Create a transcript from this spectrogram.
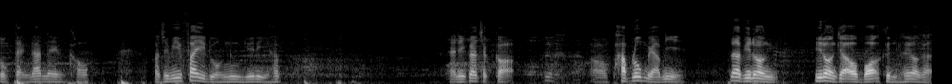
ตกแต่งด้านในของเขา เขาจะมีไฟดวงหนึ่งอยู่นี่ครับ อันนี้ก็จะเกาะเอาพับลูกแบบนี้ แล้วพี่น้องพี่น้องจะเอาเบาะขึ้นให้เราก็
